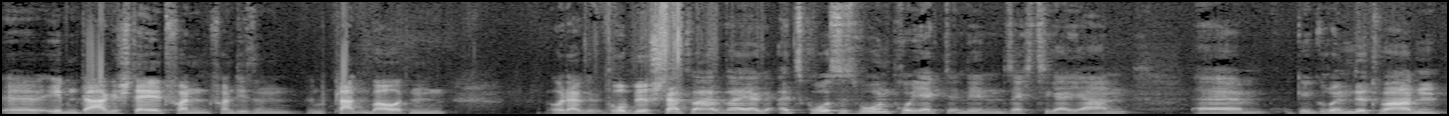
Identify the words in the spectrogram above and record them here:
äh, eben dargestellt von, von diesen Plattenbauten, oder Gropiusstadt war, war ja als großes Wohnprojekt in den 60er Jahren ähm, gegründet worden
